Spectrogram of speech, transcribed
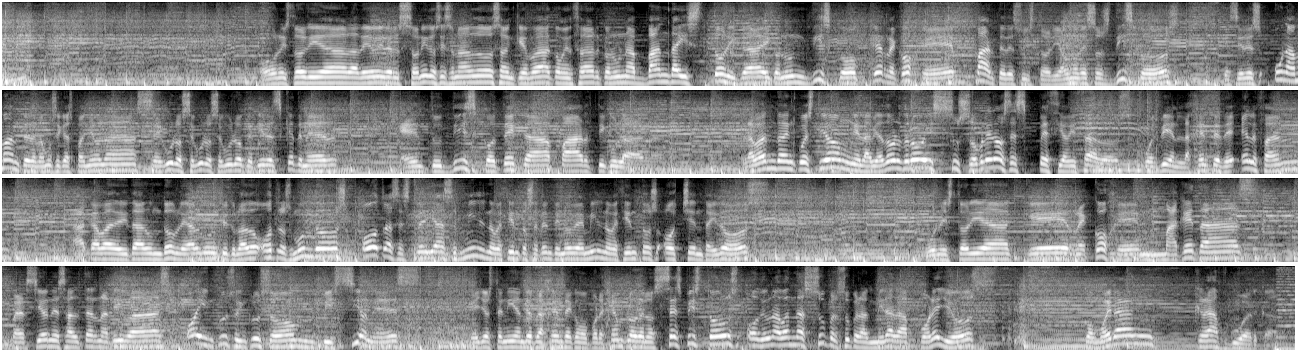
Una historia, la de hoy del Sonidos y Sonados, aunque va a comenzar con una banda histórica y con un disco que recoge parte de su historia. Uno de esos discos que si eres un amante de la música española, seguro, seguro, seguro que tienes que tener en tu discoteca particular. La banda en cuestión, el aviador Droid y sus obreros especializados. Pues bien, la gente de Elephant acaba de editar un doble álbum titulado Otros Mundos, Otras Estrellas 1979-1982. Una historia que recoge maquetas, versiones alternativas o incluso incluso visiones que ellos tenían de otra gente como por ejemplo de los Sex Pistols o de una banda súper súper admirada por ellos como eran Kraftwerk.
